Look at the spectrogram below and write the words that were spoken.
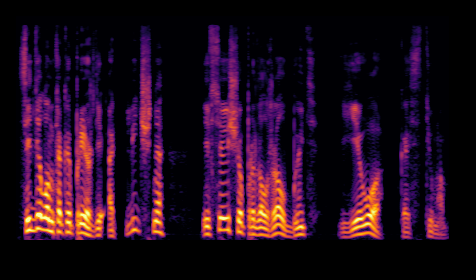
Сидел он, как и прежде, отлично и все еще продолжал быть его костюмом.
